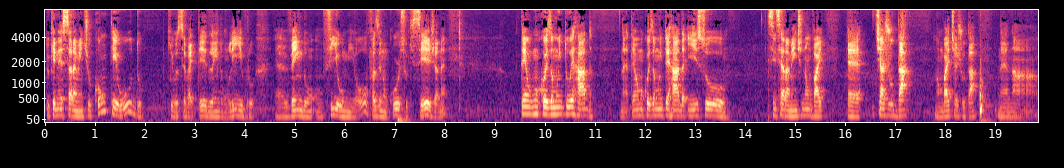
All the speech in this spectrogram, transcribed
do que necessariamente o conteúdo que você vai ter lendo um livro, é, vendo um filme ou fazendo um curso que seja, né? Tem alguma coisa muito errada, né? Tem alguma coisa muito errada e isso, sinceramente, não vai é, te ajudar, não vai te ajudar, né? Na,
